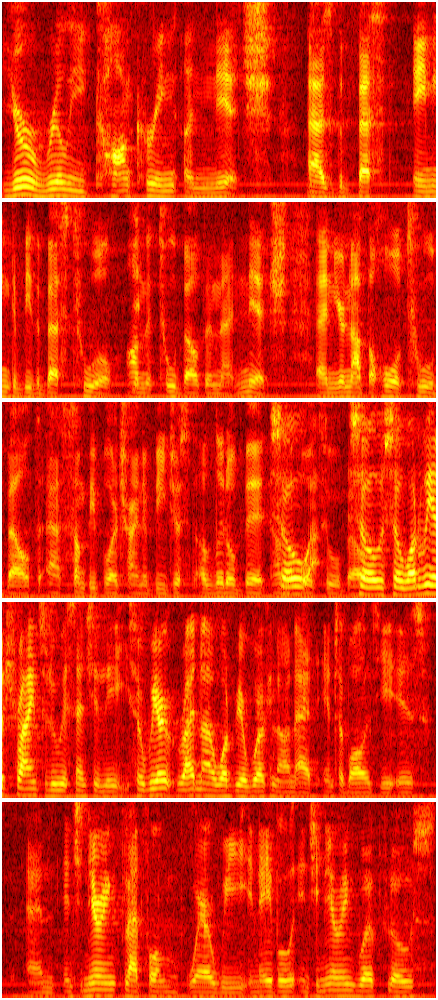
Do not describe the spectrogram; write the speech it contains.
You're really conquering a niche as the best aiming to be the best tool on the tool belt in that niche and you're not the whole tool belt as some people are trying to be just a little bit so, tool belt. So so what we are trying to do essentially so we are right now what we are working on at nTopology is an engineering platform where we enable engineering workflows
